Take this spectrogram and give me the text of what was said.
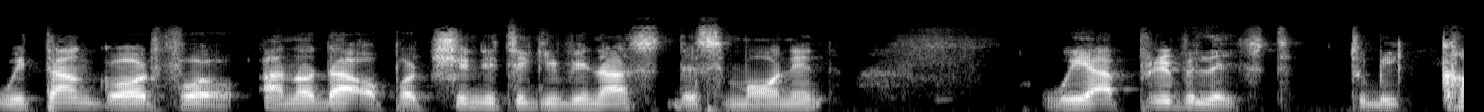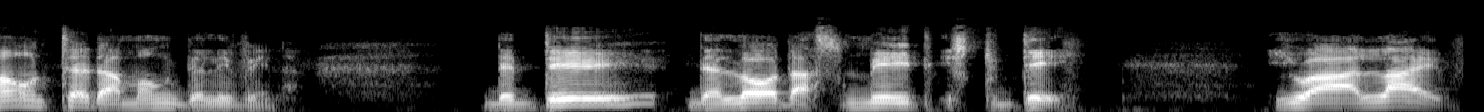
we thank god for another opportunity given us this morning. We are privileged to be counted among the living. The day the lord has made is today. You are alive.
